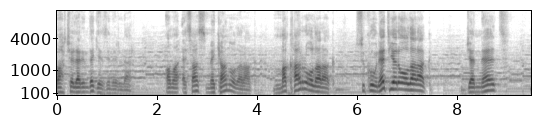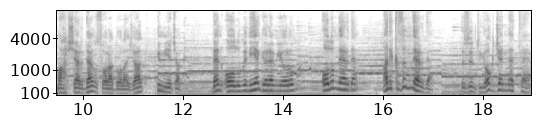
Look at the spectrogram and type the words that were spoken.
bahçelerinde gezinirler. Ama esas mekan olarak, makar olarak, sükunet yeri olarak cennet mahşerden sonra dolacak, büyümeyecek. Ben oğlumu niye göremiyorum? Oğlum nerede? Hani kızım nerede? Üzüntü yok cennette.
